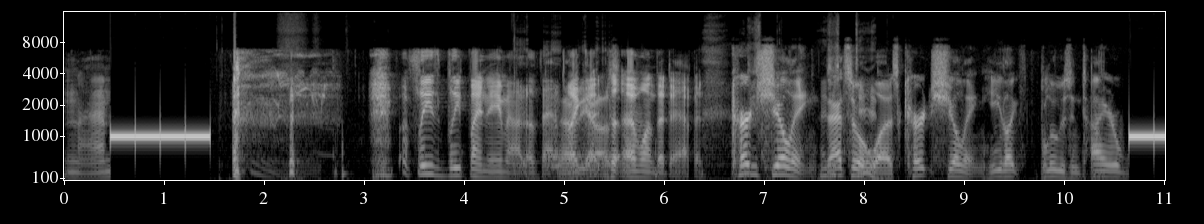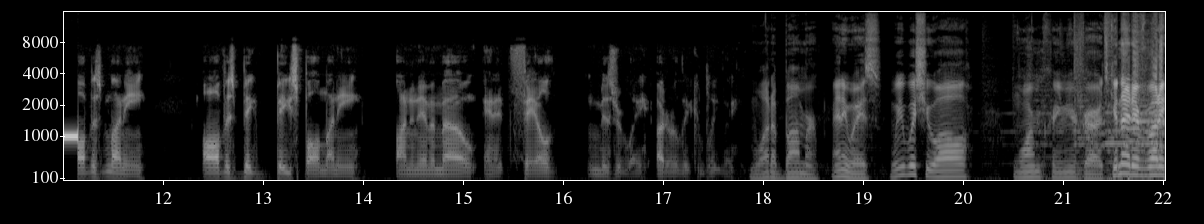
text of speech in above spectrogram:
Nah, I'm. Please bleep my name out of that. That'd like be I, awesome. I want that to happen. Curt Schilling. That's who did. it was. Curt Schilling. He like blew his entire all of his money, all of his big baseball money on an MMO, and it failed miserably, utterly, completely. What a bummer. Anyways, we wish you all warm, creamy regards. Good night, everybody.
